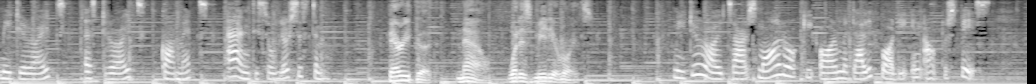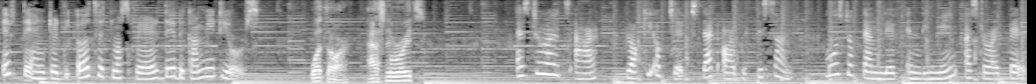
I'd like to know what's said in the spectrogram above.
meteoroids, asteroids, comets, and the solar system. Very good. Now, what is meteoroids? Meteoroids are small rocky or metallic body in outer space. If they enter the Earth's atmosphere, they become meteors. What are asteroids? Asteroids are rocky objects that orbit the Sun. Most of them live in the main asteroid belt,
